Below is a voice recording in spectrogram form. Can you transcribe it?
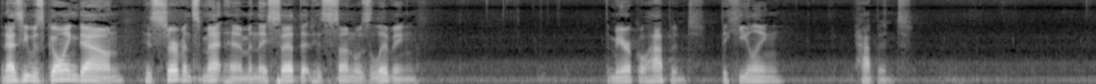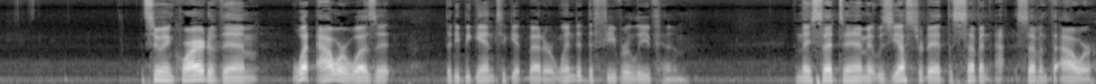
And as he was going down, his servants met him, and they said that his son was living. The miracle happened, the healing happened. And so he inquired of them, What hour was it that he began to get better? When did the fever leave him? And they said to him, It was yesterday at the seventh hour.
